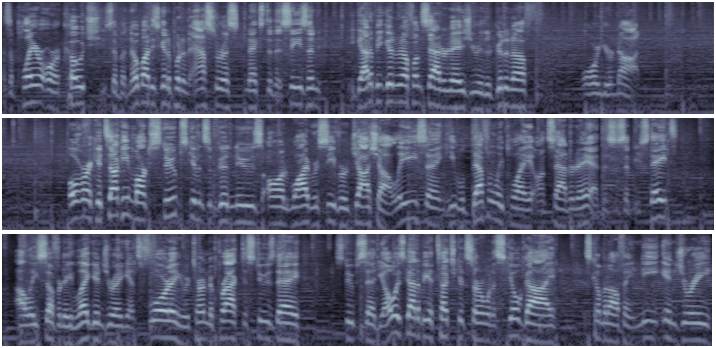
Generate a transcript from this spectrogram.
as a player or a coach. He said, but nobody's going to put an asterisk next to the season. You got to be good enough on Saturdays. You're either good enough or you're not. Over at Kentucky, Mark Stoops giving some good news on wide receiver Josh Ali, saying he will definitely play on Saturday at Mississippi State. Ali suffered a leg injury against Florida. He returned to practice Tuesday. Stoops said, You always got to be a touch concern when a skill guy is coming off a knee injury.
